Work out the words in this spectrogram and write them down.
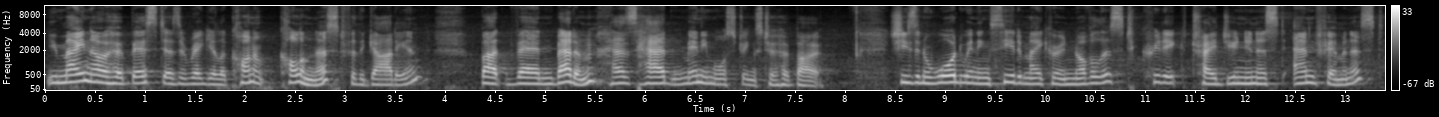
You may know her best as a regular columnist for The Guardian, but Van Badham has had many more strings to her bow. She's an award winning theatre maker and novelist, critic, trade unionist, and feminist,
